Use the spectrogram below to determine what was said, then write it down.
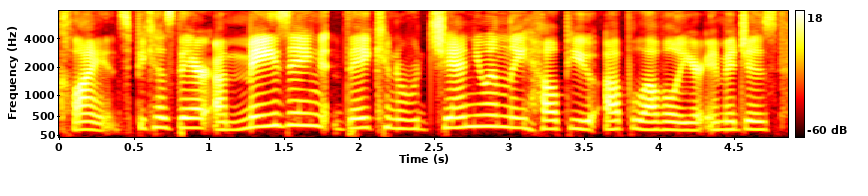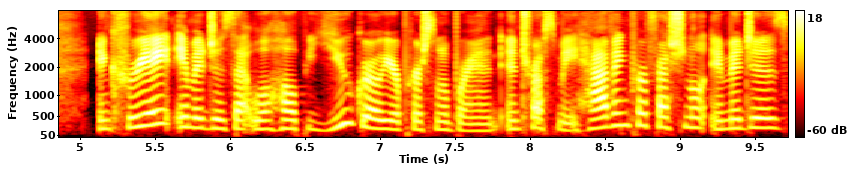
clients because they're amazing. They can genuinely help you up level your images and create images that will help you grow your personal brand. And trust me, having professional images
